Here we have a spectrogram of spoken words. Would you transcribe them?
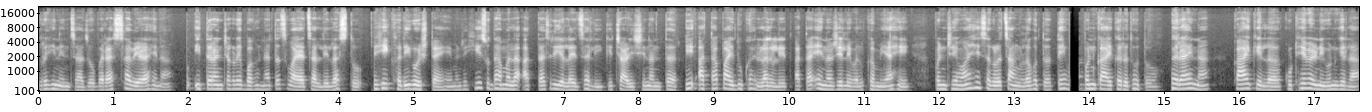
गृहिणींचा जो बराचसा वेळ आहे ना इतरांच्याकडे बघण्यातच वाया चाललेला असतो. ही खरी गोष्ट आहे. म्हणजे ही सुद्धा मला आत्ताच रिअलाइज झाली की चाळीशी नंतर ही आता पाय दुखायला लागलेत आता एनर्जी लेवल कमी आहे. पण जेव्हा हे सगळं चांगलं होतं तेव्हा आपण काय करत होतो? खरं आहे ना काय केलं? कुठे वेळ निघून गेला?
